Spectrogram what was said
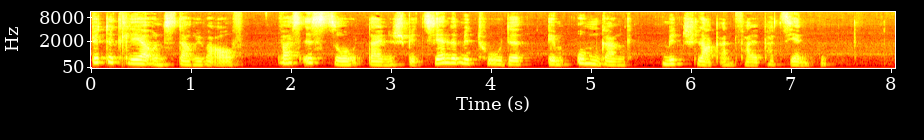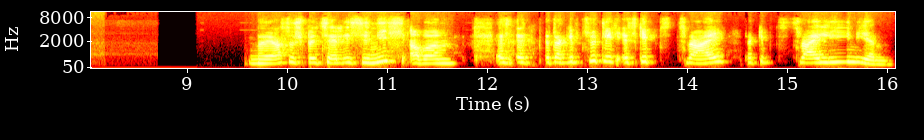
bitte klär uns darüber auf, was ist so deine spezielle Methode im Umgang mit Schlaganfallpatienten? Naja, so speziell ist sie nicht, aber es, es, da gibt es wirklich, es gibt zwei, da gibt es zwei Linien.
